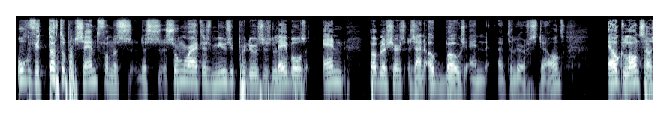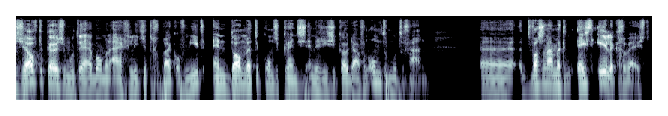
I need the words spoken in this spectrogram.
ongeveer 80% van de, de songwriters, music producers, labels en publishers zijn ook boos en eh, teleurgesteld. Elk land zou zelf de keuze moeten hebben om een eigen liedje te gebruiken of niet. En dan met de consequenties en de risico daarvan om te moeten gaan. Eh, het was namelijk het eerlijk geweest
